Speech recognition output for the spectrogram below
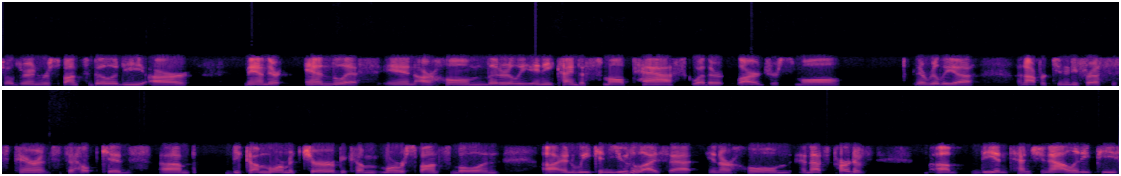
children responsibility are, man, they're endless in our home. Literally any kind of small task, whether large or small, they're really a an opportunity for us as parents to help kids um, become more mature, become more responsible, and uh, and we can utilize that in our home, and that's part of um, the intentionality piece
